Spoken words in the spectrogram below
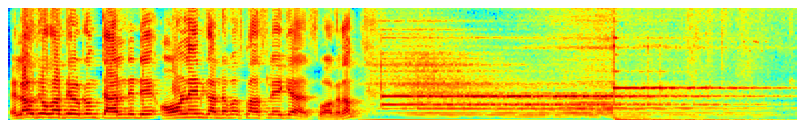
എല്ലാ ഉദ്യോഗാർത്ഥികൾക്കും ടാലന്റിന്റെ ഓൺലൈൻ കണ്ടഫേഴ്സ് ക്ലാസ്സിലേക്ക് സ്വാഗതം.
